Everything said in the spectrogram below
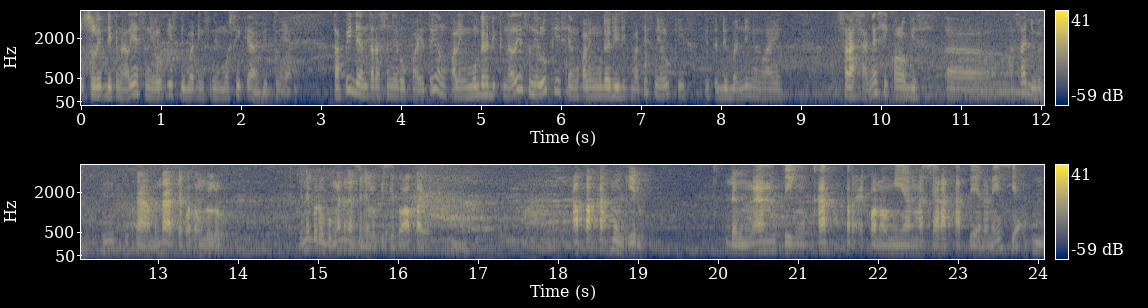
sulit dikenali ya seni lukis dibanding seni musik ya gitu Ya. tapi di antara seni rupa itu yang paling mudah dikenali seni lukis yang paling mudah dinikmati seni lukis itu dibanding yang lain serasanya psikologis eh, masa juga seperti itu Nah, bentar, saya potong dulu. Ini berhubungan dengan seni lukis itu apa ya? Apakah mungkin dengan tingkat perekonomian masyarakat di Indonesia, Hmm.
